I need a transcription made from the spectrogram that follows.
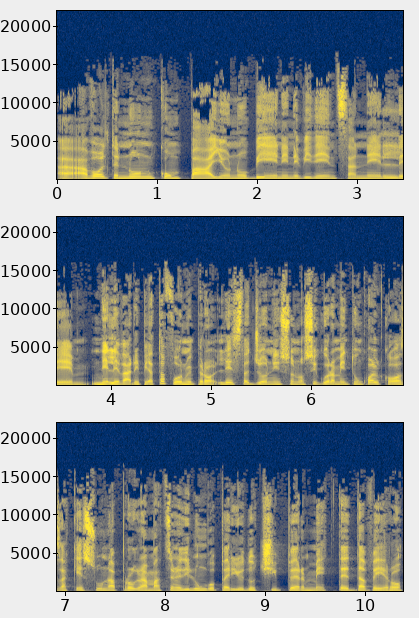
a volte non compaiono bene in evidenza nelle, nelle varie piattaforme, però le stagioni sono sicuramente un qualcosa che su una programmazione di lungo periodo ci permette davvero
